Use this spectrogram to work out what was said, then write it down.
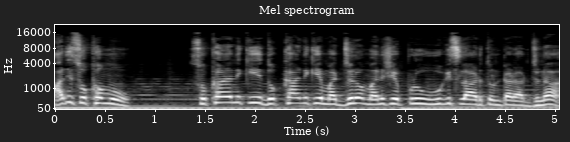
అది సుఖము. సుఖానికి దుఃఖానికి మధ్యలో మనిషి ఎప్పుడూ ఊగిసలాడుతుంటాడు అర్జున.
